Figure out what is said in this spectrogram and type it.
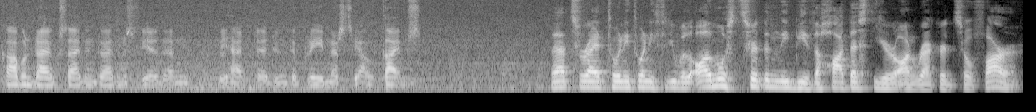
carbon dioxide in the atmosphere than we had during the pre industrial times. That's right, 2023 will almost certainly be the hottest year on record so far.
